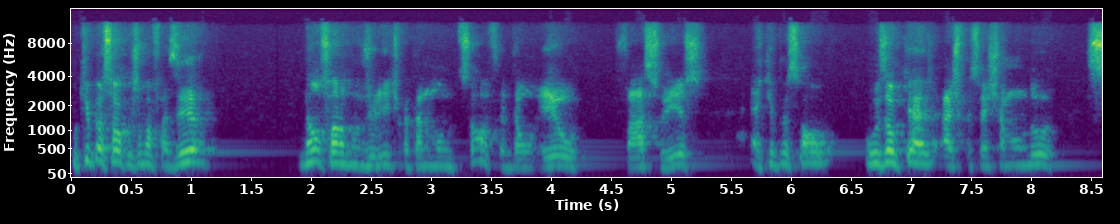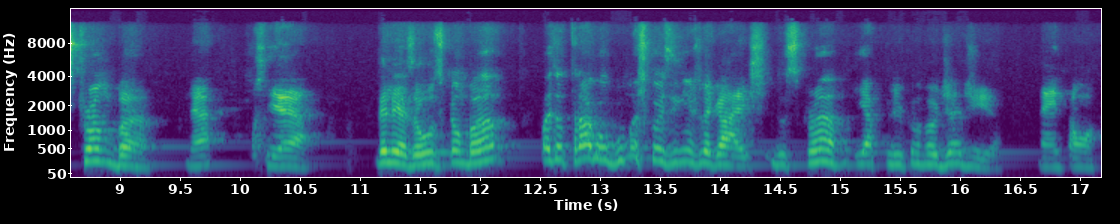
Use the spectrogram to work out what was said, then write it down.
o que o pessoal costuma fazer, não só no mundo jurídico, até no mundo de software, então eu faço isso, é que o pessoal usa o que as pessoas chamam do Scrumban, né? Que é, beleza, eu uso Kanban, mas eu trago algumas coisinhas legais do Scrum e aplico no meu dia a dia. Né? Então,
